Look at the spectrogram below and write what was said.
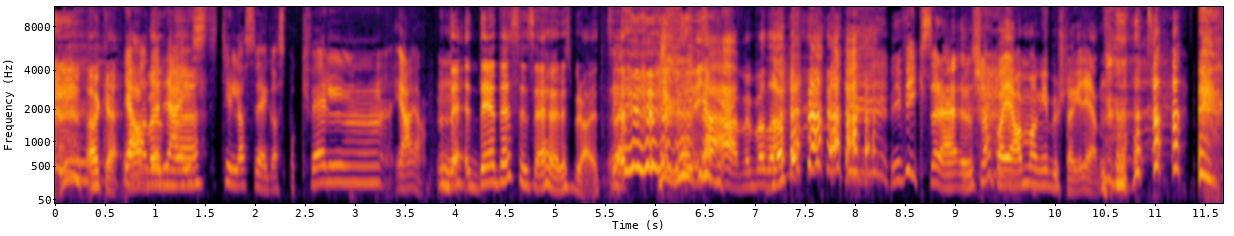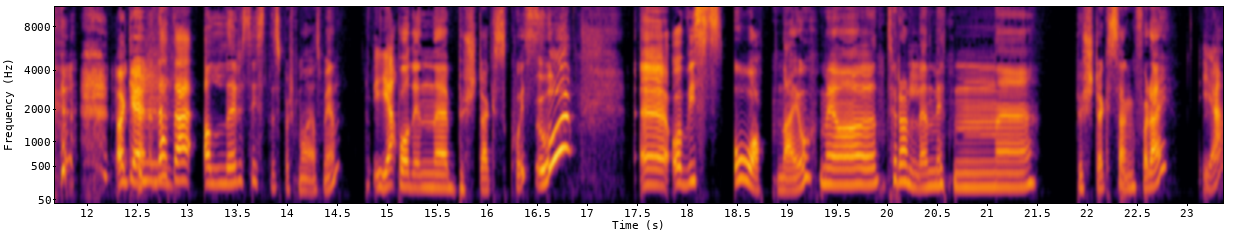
okay, Jeg ja, hadde men, eh, reist til Las Vegas på kvelden. Ja, ja. Mm. Det, det, det syns jeg høres bra ut. jeg er med på det. Vi fikser det. Slapp av, jeg har mange bursdager igjen. Ok, Dette er aller siste spørsmål, Jasmin, ja. på din eh, bursdagsquiz. Uh! Eh, og vi åpna jo med å tralle en liten uh, bursdagssang for deg. ja.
